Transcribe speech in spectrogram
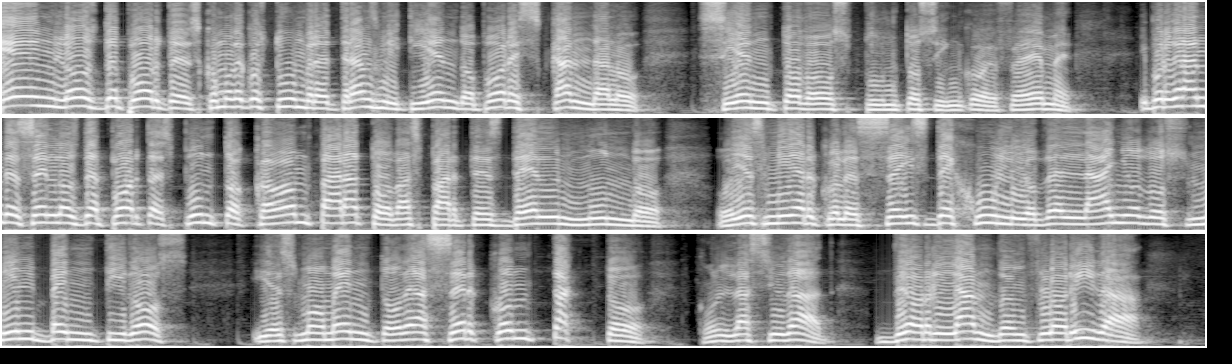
en los Deportes, como de costumbre, transmitiendo por escándalo 102.5 FM y por Grandes en los Deportes.com para todas partes del mundo. Hoy es miércoles 6 de julio del año 2022 y es momento de hacer contacto con la ciudad de Orlando, en Florida,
